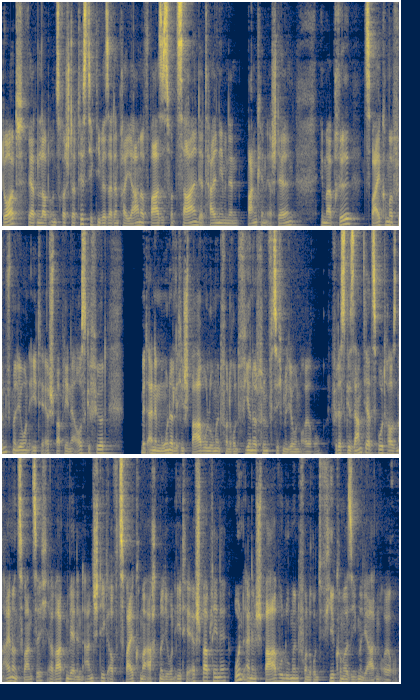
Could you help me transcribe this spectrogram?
Dort werden laut unserer Statistik, die wir seit ein paar Jahren auf Basis von Zahlen der teilnehmenden Banken erstellen, im April 2,5 Millionen ETF-Sparpläne ausgeführt mit einem monatlichen Sparvolumen von rund 450 Millionen Euro. Für das Gesamtjahr 2021 erwarten wir einen Anstieg auf 2,8 Millionen ETF-Sparpläne und einem Sparvolumen von rund 4,7 Milliarden Euro.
